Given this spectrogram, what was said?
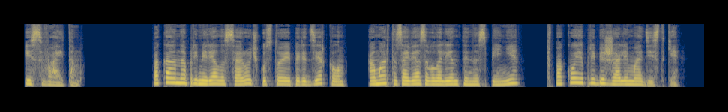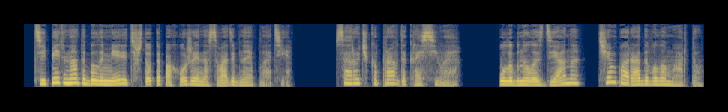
и с Вайтом. Пока она примеряла сорочку, стоя перед зеркалом, а Марта завязывала лентой на спине, в покое прибежали модистки. Теперь надо было мерить что-то похожее на свадебное платье. «Сорочка правда красивая», — улыбнулась Диана, чем порадовала Марту.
